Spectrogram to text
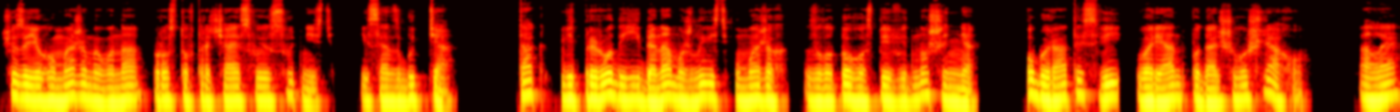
що за його межами вона просто втрачає свою сутність і сенс буття. Так, від природи їй дана можливість у межах золотого співвідношення обирати свій варіант подальшого шляху, але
